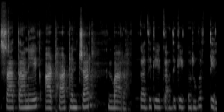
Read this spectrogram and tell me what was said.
सात आणि एक आठ आठ आणि चार बारा. एक अधिक एक अधिक एक बरोबर तीन.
